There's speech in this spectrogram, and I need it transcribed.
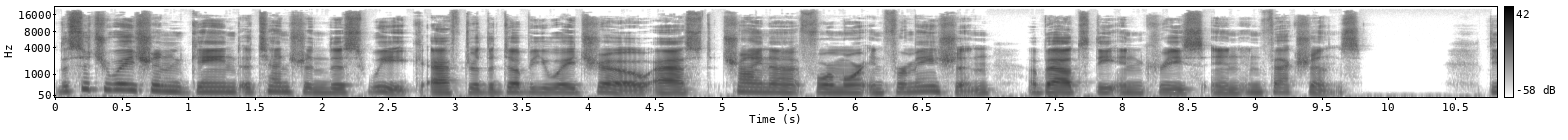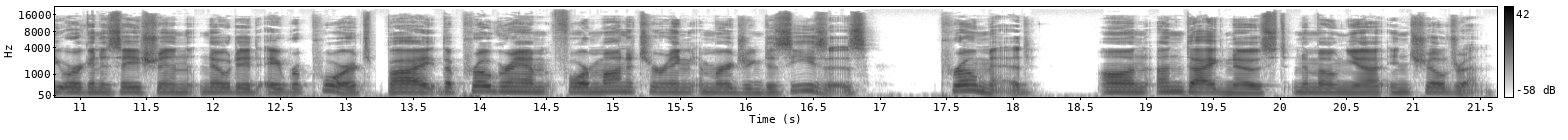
The situation gained attention this week after the WHO asked China for more information about the increase in infections. The organization noted a report by the Program for Monitoring Emerging Diseases, PROMED, on undiagnosed pneumonia in children.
